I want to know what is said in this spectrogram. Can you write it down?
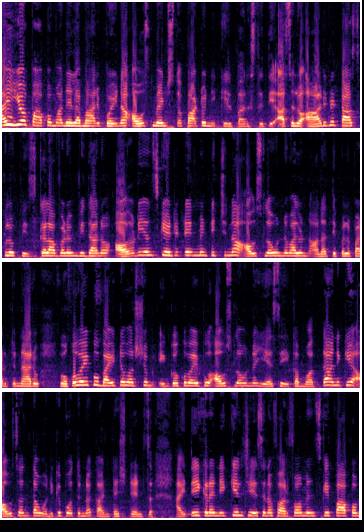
అయ్యో పాపం అనేలా మారిపోయిన హౌస్ మేట్స్తో పాటు నిఖిల్ పరిస్థితి. అసలు ఆడిన టాస్క్లో ఫిజికల్ అవ్వడం విధానం ఆడియన్స్కి ఎంటర్టైన్మెంట్ ఇచ్చిన హౌస్లో ఉన్న వాళ్ళు నానా తిప్పలు పడుతున్నారు. ఒకవైపు బయట వర్షం ఇంకొక వైపు హౌస్లో ఉన్న ఏసీ ఇక మొత్తానికి హౌస్ అంతా ఉనికిపోతున్న కంటెస్టెంట్స్ అయితే ఇక్కడ నిఖిల్ చేసిన పర్ఫార్మెన్స్కి పాపం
